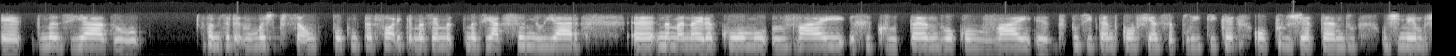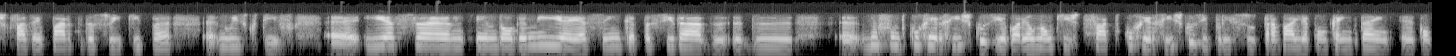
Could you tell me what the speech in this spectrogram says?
é demasiado vamos dizer, uma expressão um pouco metafórica, mas é demasiado familiar uh, na maneira como vai recrutando ou como vai uh, depositando confiança política ou projetando os membros que fazem parte da sua equipa uh, no Executivo. e essa endogamia, essa incapacidade de no fundo, correr riscos, e agora ele não quis, de facto, correr riscos, e por isso trabalha com quem tem eh, com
